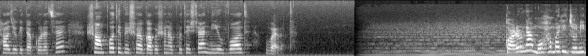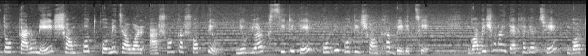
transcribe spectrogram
সহযোগিতা করেছে সম্পত্তি বিষয়ক গবেষণা প্রতিষ্ঠান নিউ ওয়ার্ল্ড ওয়েলথ। করোনা মহামারীজনিত কারণে সম্পদ কমে যাওয়ার আশঙ্কা সত্ত্বেও নিউ ইয়র্ক সিটিতে কোটিপতির সংখ্যা বেড়েছে। গবেষণায় দেখা গেছে, গত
